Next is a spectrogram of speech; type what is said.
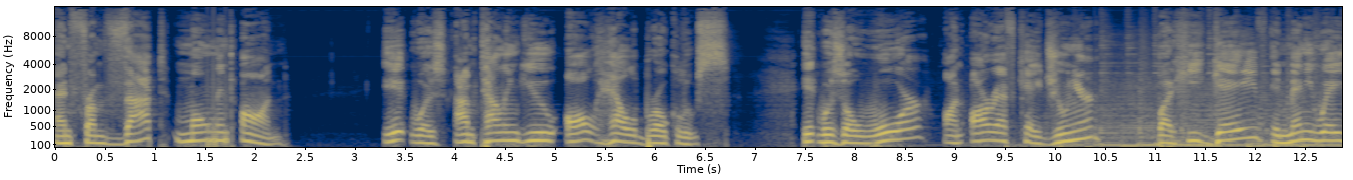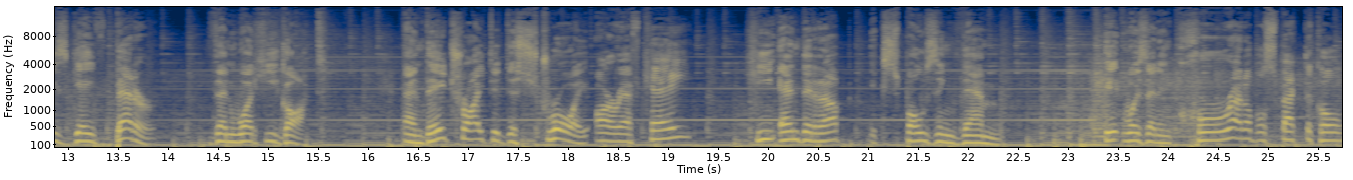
And from that moment on, it was, I'm telling you, all hell broke loose. It was a war on RFK Jr., but he gave, in many ways, gave better than what he got. And they tried to destroy RFK. He ended up exposing them. It was an incredible spectacle.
